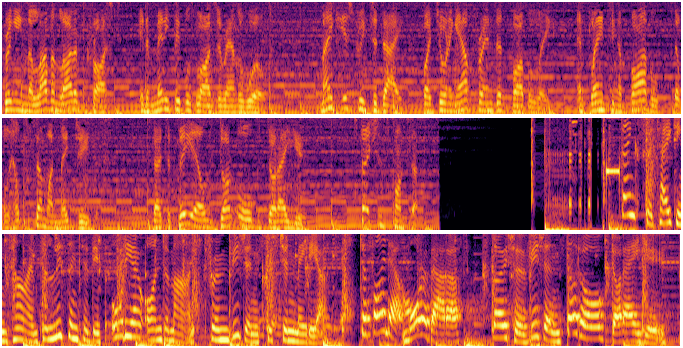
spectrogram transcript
bringing the love and light of Christ into many people's lives around the world. Make history today by joining our friends at Bible League and planting a Bible that will help someone meet Jesus. Go to bl.org.au. Station sponsor. Thanks for taking time to listen to this audio on demand from Vision Christian Media. To find out more about us, go to vision.org.au.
